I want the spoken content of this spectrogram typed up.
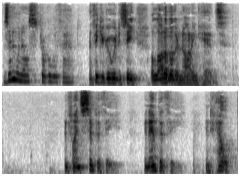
Does anyone else struggle with that? I think you're going to see a lot of other nodding heads and find sympathy and empathy and help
